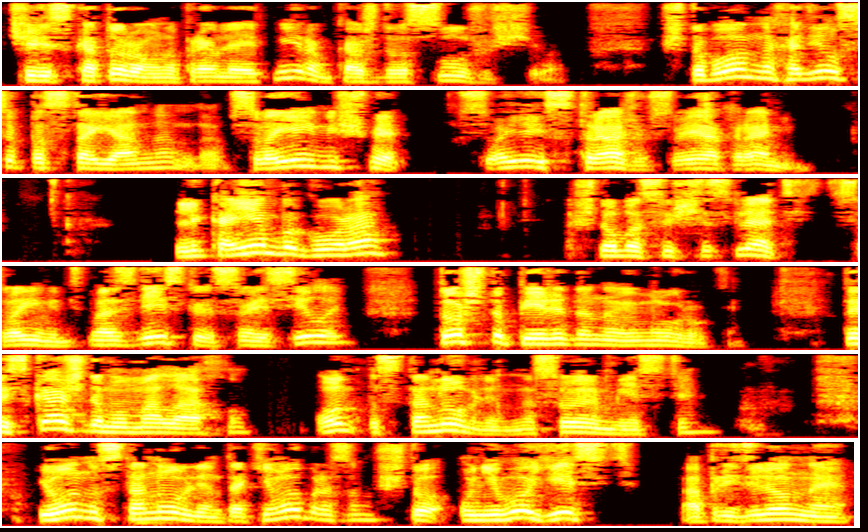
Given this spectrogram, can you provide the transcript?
через которого он управляет миром, каждого служащего, чтобы он находился постоянно в своей мишме, в своей страже, в своей охране. Ликаем Багура, чтобы осуществлять своим воздействием, своей силой то, что передано ему в руки. То есть каждому малаху он установлен на своем месте, и он установлен таким образом, что у него есть определенная,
